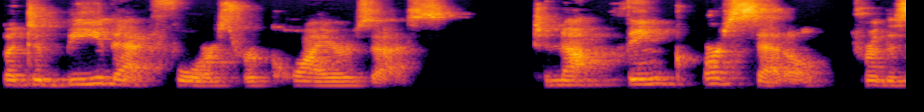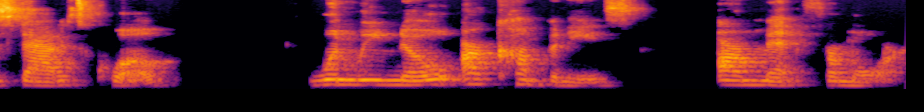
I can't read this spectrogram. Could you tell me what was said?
But to be that force requires us to not think or settle for the status quo when we know our companies are meant for more.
